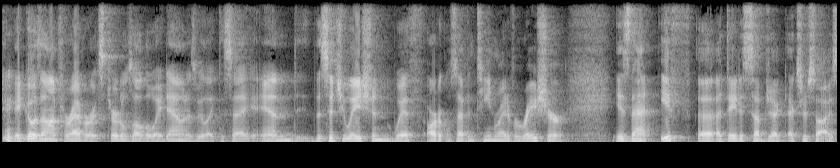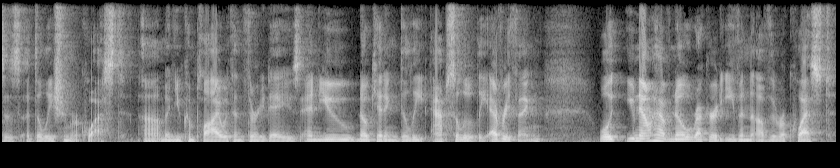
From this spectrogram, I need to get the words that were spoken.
It goes on forever. It's turtles all the way down as we like to say. And the situation with article 17 right of erasure is that if a, a data subject exercises a deletion request um, and you comply within 30 days and you no kidding delete absolutely everything well you now have no record even of the request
